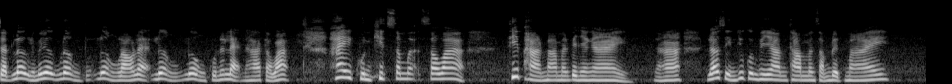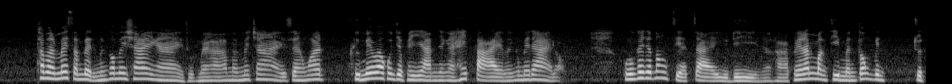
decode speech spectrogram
จะเลิกหรือไม่เลิกเรื่องเรื่องของเราแหละเรื่องเรื่องของคุณนั่นแหละนะคะแต่ว่าให้คุณคิดซะเมื่อซะว่าที่ผ่านมามันเป็นยังไง นะคะแล้วสิ่งที่คุณพยายามทำมันสำเร็จไหมถ้ามันไม่สำเร็จมันก็ไม่ใช่ไงถูกไหมคะมันไม่ใช่ แสดงว่าคือไม่ว่าคุณจะพยายามยังไงให้ตายมันก็ไม่ได้หรอกคุณก็จะต้องเสียใจอยู่ดีนะคะเพราะฉะนั้นบางทีมันต้องเป็นจุด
